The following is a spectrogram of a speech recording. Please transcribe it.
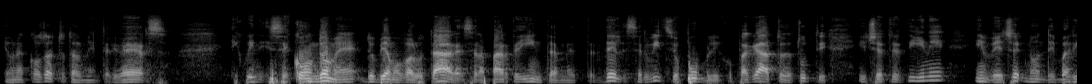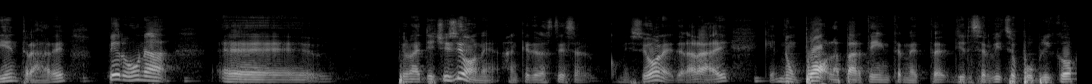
è una cosa totalmente diversa. E quindi, secondo me, dobbiamo valutare se la parte internet del servizio pubblico pagato da tutti i cittadini invece non debba rientrare per una, eh, per una decisione anche della stessa Commissione della RAI che non può la parte internet del servizio pubblico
